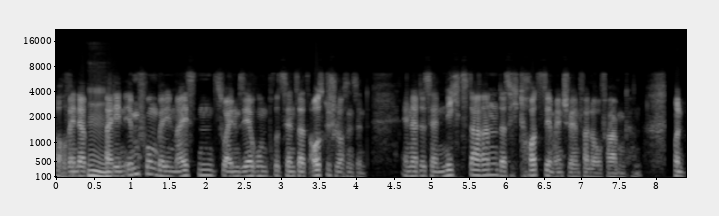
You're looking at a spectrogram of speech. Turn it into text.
Auch wenn er mhm. bei den Impfungen bei den meisten zu einem sehr hohen Prozentsatz ausgeschlossen sind ändert es ja nichts daran, dass ich trotzdem einen schweren Verlauf haben kann. Und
